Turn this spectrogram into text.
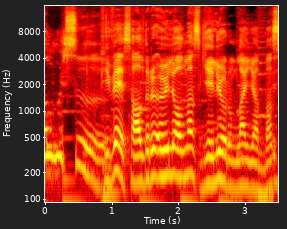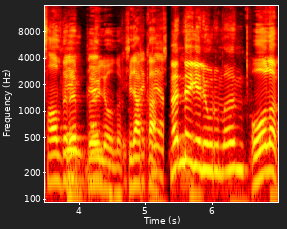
almışsın. Pive saldırı öyle olmaz. Geliyorum lan yanına. Saldırı Ben- böyle olur. Bir dakika. Ben de geliyorum lan. Oğlum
